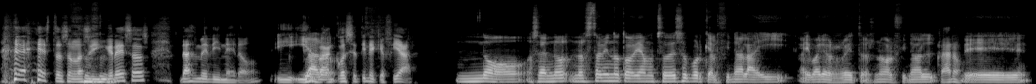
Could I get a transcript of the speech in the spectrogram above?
estos son los ingresos, dadme dinero. Y, el banco se tiene que fiar. No, o sea, no, no está viendo todavía mucho de eso porque al final hay, hay varios retos, ¿no? Al final claro. Eh,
